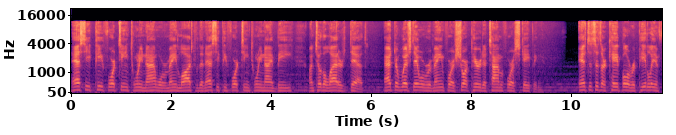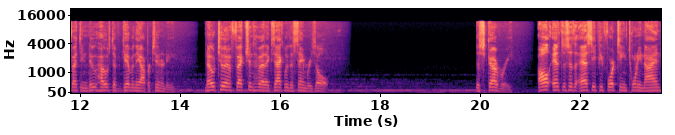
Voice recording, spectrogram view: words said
SCP-1429 will remain lodged within SCP-1429-B until the latter's death, after which they will remain for a short period of time before escaping. Instances are capable of repeatedly infecting new hosts if given the opportunity. No two infections have had exactly the same result. Discovery All instances of SCP-1429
